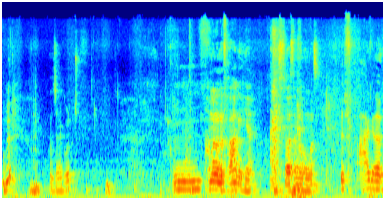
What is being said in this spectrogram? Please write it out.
Mhm. Sehr gut. Mhm. Haben wir noch eine Frage hier? Max, du hast da noch irgendwas. Eine Frage.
